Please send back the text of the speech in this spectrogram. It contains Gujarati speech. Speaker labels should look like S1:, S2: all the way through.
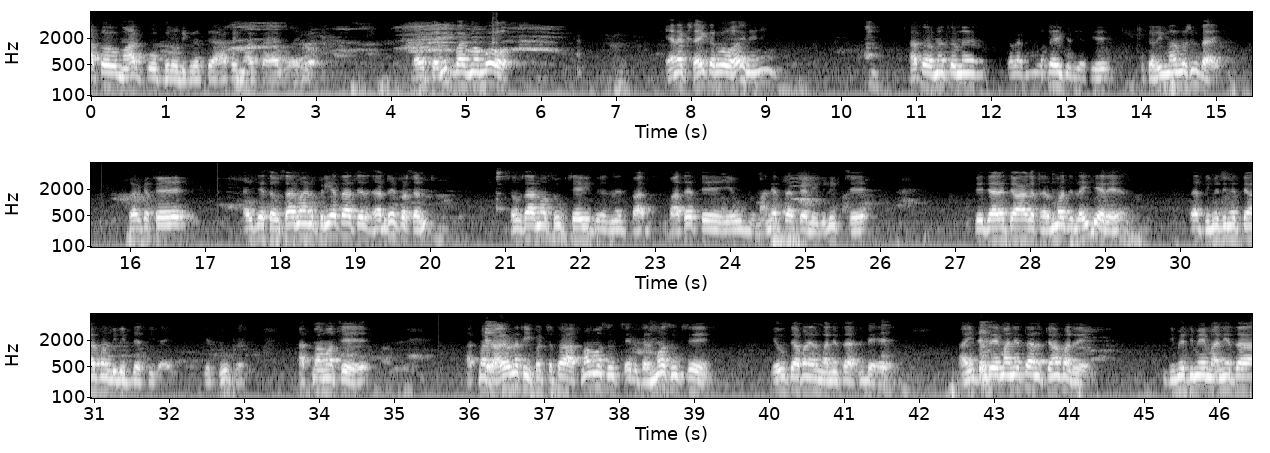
S1: આ તો માર્ગ કોફરો નીકળે છે, આ કઈ માર્ગ કાયમ હોય. હવે ક્રમિક માર્ગમાં બો એને ક્ષય કરવો હોય ને, આ તો અમે તમને કલાકમાં ક્ષય તો માર્ગ માર્ગમાં શું થાય? કારણ કે છે જે સંસારમાં એને પ્રિયતા છે, હંડ્રેડ પર્સન્ટ સંસારમાં સુખ છે એવી ભાષે છે, એવું માન્યતા છે, એની બિલીફ છે. તે જયારે ત્યાં આગળ ધર્મ જ લઈ ગયા રે ત્યારે ધીમે ધીમે ત્યાં પણ બિલીફ બેસી જાય કે સુખ આત્મામાં છે. આત્મા ડાળ્યો નથી, પણ છતાં આત્મામાં સુખ છે એટલે ધર્મમાં સુખ છે. એવું ત્યાં પણ એને માન્યતા બે અહીં પણ રે માન્યતા અને ત્યાં પણ રે ધીમે ધીમે માન્યતા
